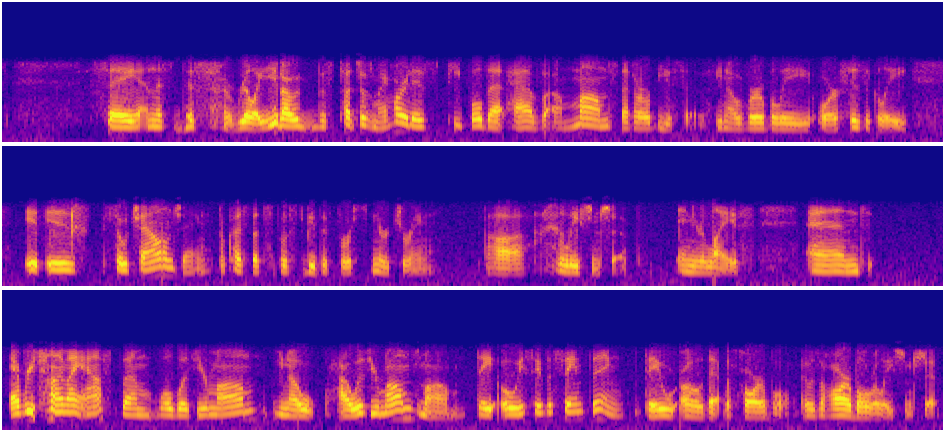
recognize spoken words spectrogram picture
say and this this really, you know, this touches my heart is people that have um, moms that are abusive, you know, verbally or physically. It is so challenging because that's supposed to be the first nurturing uh relationship in your life. And every time I ask them, well, was your mom, you know, how was your mom's mom? They always say the same thing. They were, oh, that was horrible. It was a horrible relationship.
